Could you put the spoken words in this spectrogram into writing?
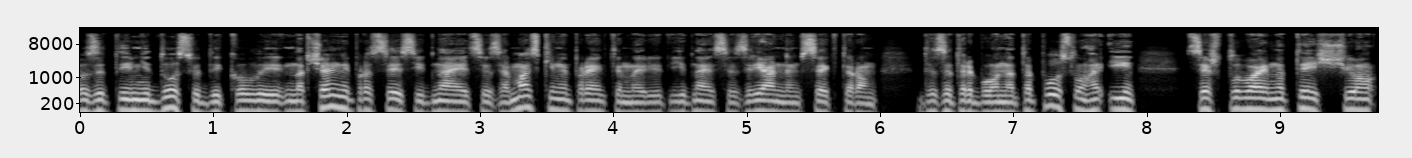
позитивні досвіди, коли навчальний процес єднається з громадськими проектами, єднається з реальним сектором, де затребувана та послуга, і це ж впливає на те, що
